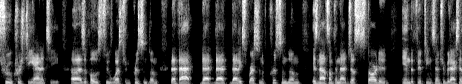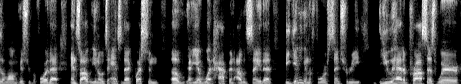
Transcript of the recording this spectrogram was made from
true christianity uh, as opposed to western christendom that that that that that expression expression of Christendom is not something that just started in the 15th century, but actually has a long history before that. And so, I, you know, to answer that question of, yeah, what happened, I would say that beginning in the fourth century, you had a process where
